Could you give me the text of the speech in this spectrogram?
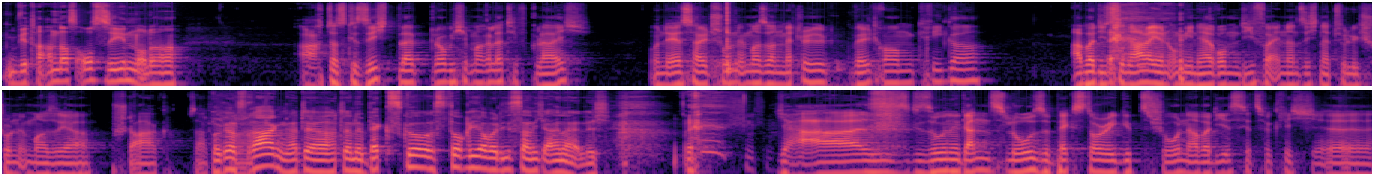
wird er anders aussehen oder? Ach, das Gesicht bleibt, glaube ich, immer relativ gleich. Und er ist halt schon immer so ein Metal-Weltraumkrieger. Aber die Szenarien um ihn herum, die verändern sich natürlich schon immer sehr stark. Sag Ich wollte gerade fragen, hat er hat eine Backstory, aber die ist da nicht einheitlich. Ja, so eine ganz lose Backstory gibt's schon, aber die ist jetzt wirklich, äh,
